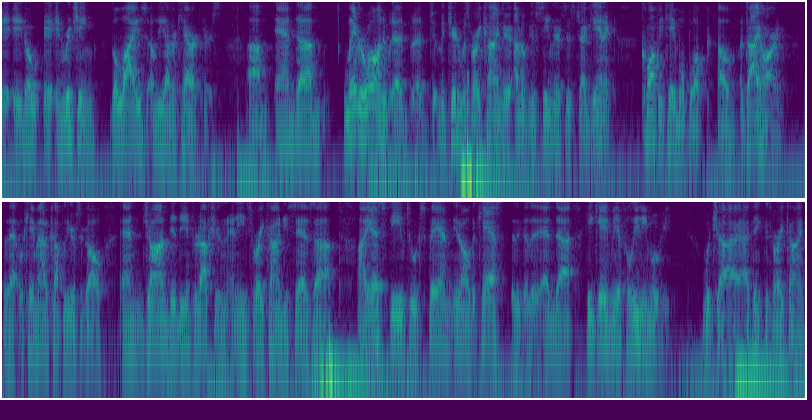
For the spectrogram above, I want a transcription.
you know, enriching the lives of the other characters. Um, and um, later on, uh, uh, McTiernan was very kind. There, I don't know if you've seen. There's this gigantic coffee table book of a Die Hard that came out a couple years ago. And John did the introduction, and he's very kind. He says, uh, "I asked Steve to expand, you know, the cast, and uh, he gave me a Fellini movie, which uh, I think is very kind."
